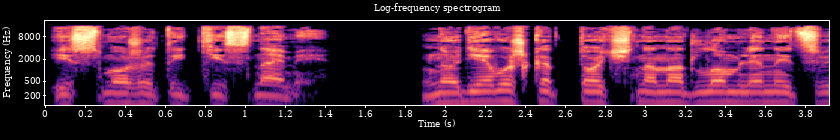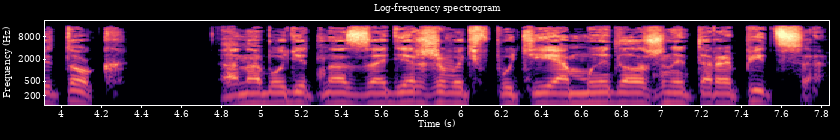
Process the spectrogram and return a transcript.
и сможет идти с нами. Но девушка точно надломленный цветок. Она будет нас задерживать в пути, а мы должны торопиться.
